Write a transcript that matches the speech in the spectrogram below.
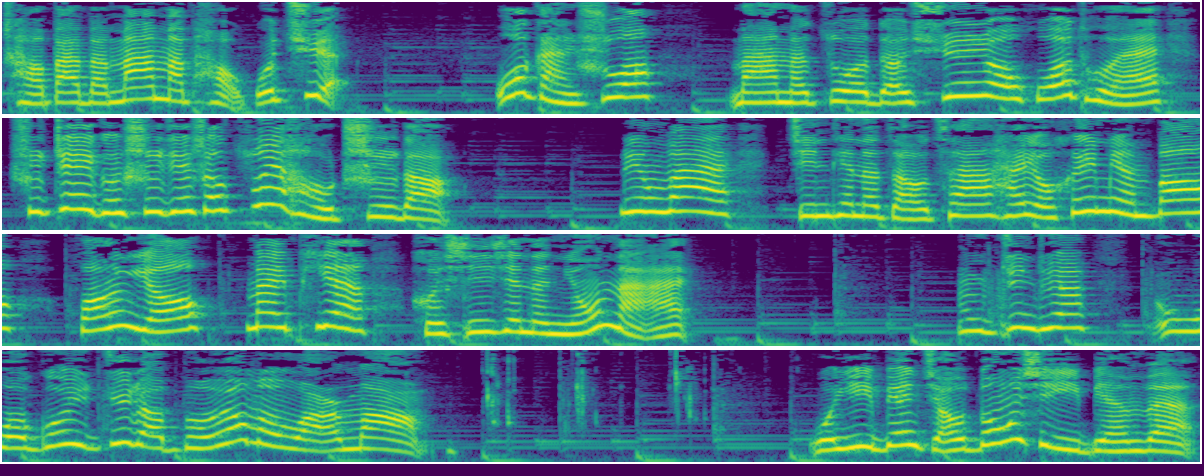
朝爸爸妈妈跑过去。我敢说。妈妈做的熏肉火腿是这个世界上最好吃的。另外，今天的早餐还有黑面包、黄油、麦片和新鲜的牛奶。嗯，今天我可以去找朋友们玩吗？我一边嚼东西一边问。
